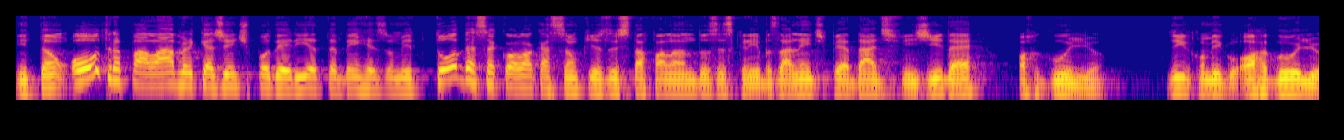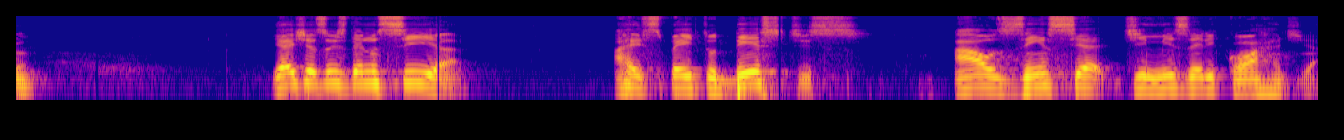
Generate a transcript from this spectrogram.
Então, outra palavra que a gente poderia também resumir toda essa colocação que Jesus está falando dos escribas, além de piedade fingida, é orgulho. Diga comigo, orgulho. E aí Jesus denuncia a respeito destes a ausência de misericórdia.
